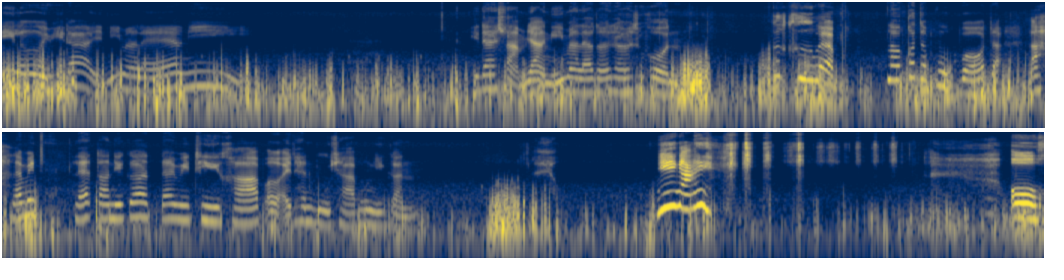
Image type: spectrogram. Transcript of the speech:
นี่เลยพี่ได้นี่มาแล้วนี่ พี่ ได้สามอย่างนี้มาแล้วนะคะทุกคน ก็คือแบบเราก็จะปลูกบอสอะอะและวิและตอนนี้ก็ได้วิธีครับเออไอแทนบูชาพวกนี้กันแล้วนี่ไง โอ้โห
